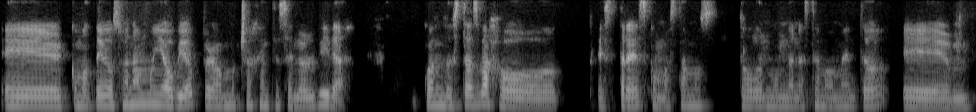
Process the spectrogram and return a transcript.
Eh, como te digo, suena muy obvio, pero a mucha gente se le olvida. Cuando estás bajo estrés, como estamos todo el mundo en este momento, em,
